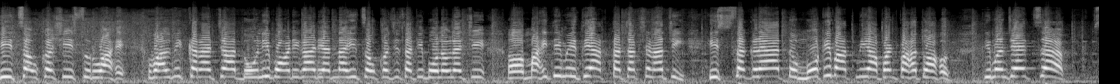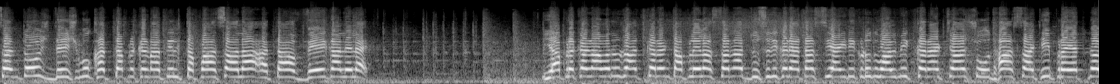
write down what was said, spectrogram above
ही चौकशी सुरू आहे. वाल्मिक कराडच्या दोन्ही बॉडीगार्ड यांना ही चौकशीसाठी बोलवल्याची माहिती मिळते आत्ताच्या क्षणाची ही सगळ्यात मोठी बातमी आपण पाहतो आहोत. ती म्हणजेच संतोष देशमुख हत्या प्रकरणातील तपासाला आता वेग आलेला आहे या प्रकरणावरून राजकारण तापलेलं असताना दुसरीकडे आता सीआयडी कडून वाल्मिक कराडच्या शोधासाठी प्रयत्न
